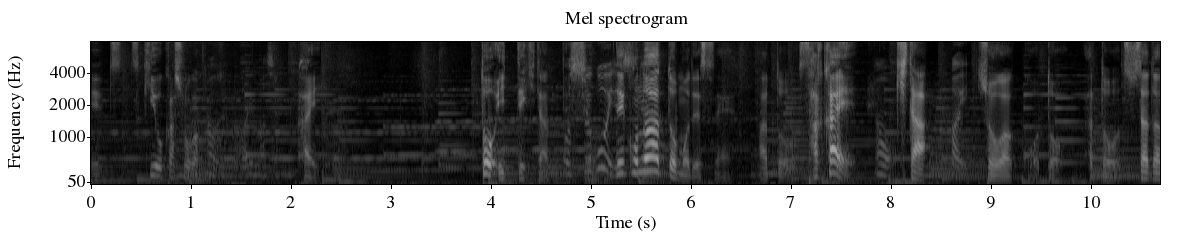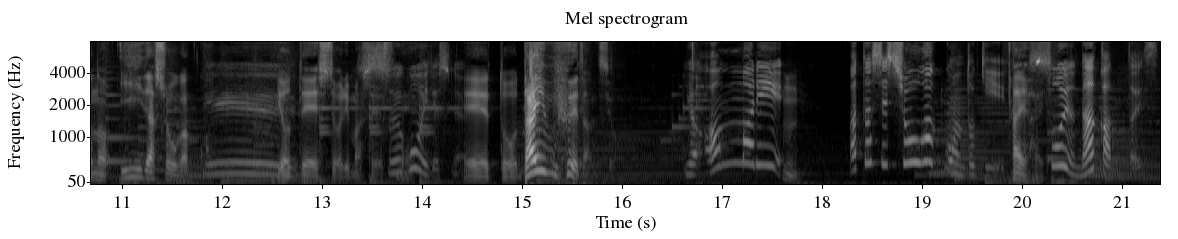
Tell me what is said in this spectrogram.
えつ月岡小学校。ありますね。はい。と行ってきたんですですね。この後もですねあと栄お北はい。小学校とあと下田の飯田小学校予定しておりましてですすねごいですね。えっ、とだいぶ増えたんですよ、いやあんまりうん、私小学校の時はいはい。そういうのなかったです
